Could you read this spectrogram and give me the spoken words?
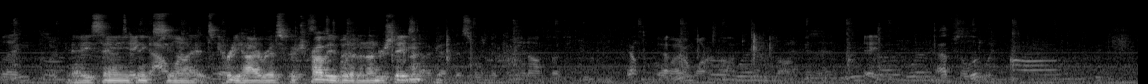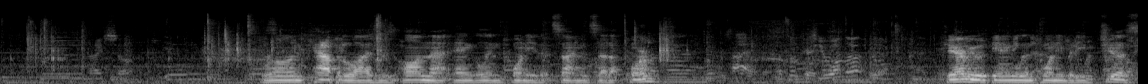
play. Yeah, he's saying he thinks you know it's pretty high risk, which is probably a bit of an understatement. I've got this one to come in off of. Yep. Yeah, I don't want to knock it off. Hey, Absolutely. Nice shot. Ron capitalizes on that angle in 20 that Simon set up for him. That's okay. You want that? Jeremy with the angle in 20, but he just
